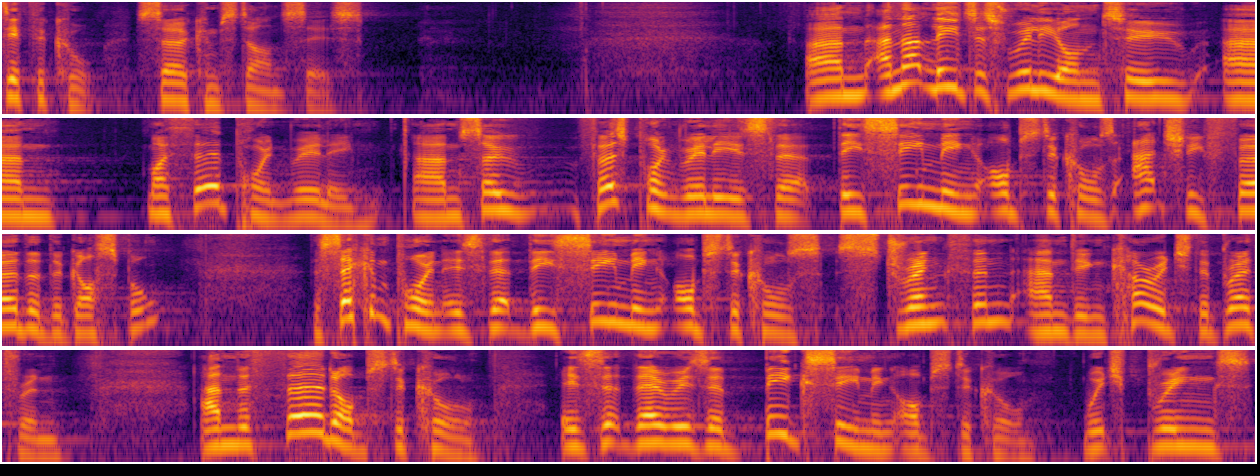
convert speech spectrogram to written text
difficult circumstances. Um, and that leads us really on to um, my third point, really. Um, so, first point really is that these seeming obstacles actually further the gospel. The second point is that these seeming obstacles strengthen and encourage the brethren. And the third obstacle is that there is a big seeming obstacle which brings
